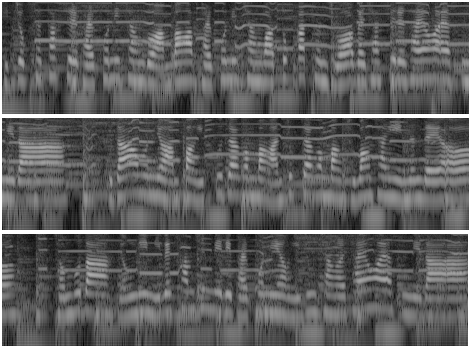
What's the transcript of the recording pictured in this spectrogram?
뒤쪽 세탁실 발코니 창도 안방 앞 발코니 창과 똑같은 조합의 샤시를 사용하였습니다. 그 다음은요 안방 입구 작은 방 안쪽 작은 방 주방 창이 있는데요. 전부 다 영림 230mm 발코니형 이중창을 사용하였습니다.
